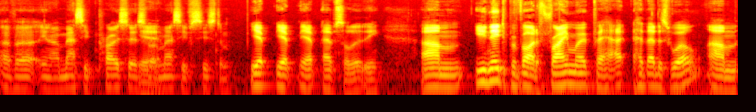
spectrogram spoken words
of a you know massive process or a massive system. Yep, yep, yep, absolutely. Um, you need to provide a framework for ha- that as well. Um,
